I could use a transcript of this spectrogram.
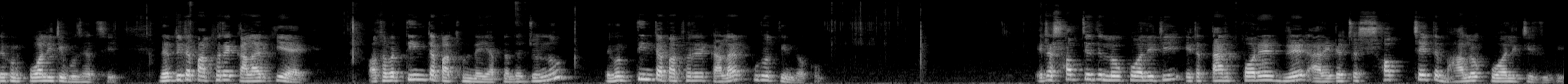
দেখুন কোয়ালিটি বুঝাচ্ছি। দেখুন দুইটা পাথরের কালার কি এক? অথবা তিনটা পাথর নেই আপনাদের জন্য। দেখুন, তিনটা পাথরের কালার পুরো তিন রকম। এটা সবচেয়ে লো কোয়ালিটি এটা তার পরের গ্রেড আর এটা হচ্ছে সবচেয়ে ভালো কোয়ালিটির রুবি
